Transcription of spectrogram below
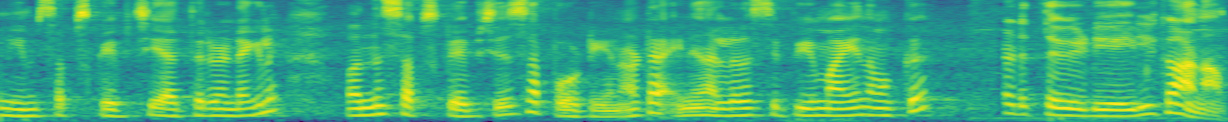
ഇനിയും സബ്സ്ക്രൈബ് ചെയ്യാത്തവരുണ്ടെങ്കിൽ ഒന്ന് സബ്സ്ക്രൈബ് ചെയ്ത് സപ്പോർട്ട് ചെയ്യണം കേട്ടോ ഇനി നല്ല റെസിപ്പിയുമായി നമുക്ക് അടുത്ത വീഡിയോയിൽ കാണാം.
